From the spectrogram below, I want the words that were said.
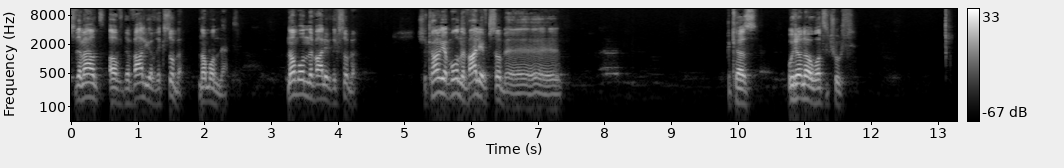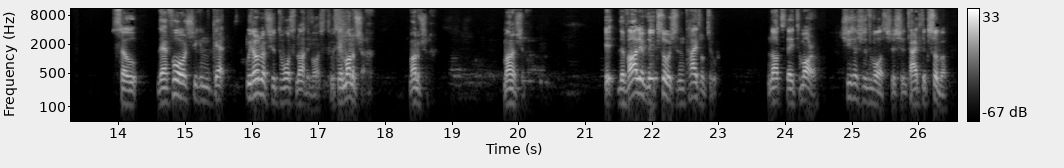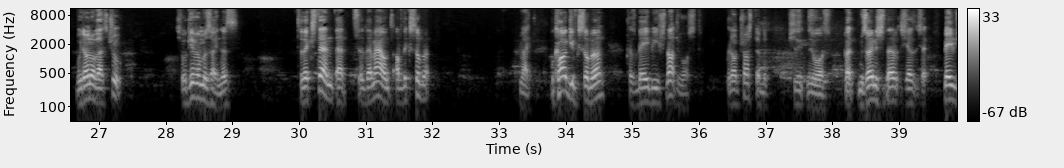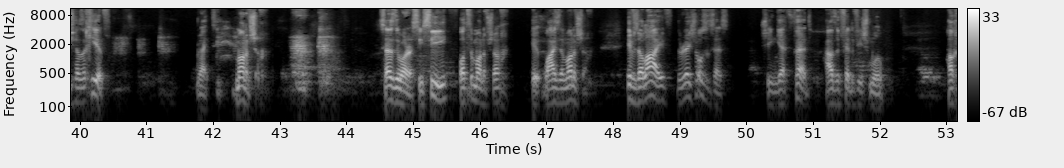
to the amount of the value of the ksuba, not more than that. Not more than the value of the ksuba. She can't get more than the value of ksuba uh, because we don't know what's the truth. So therefore, she can get. We don't know if she's divorced or not divorced. We say monofshach, monofshach it, the value of the ksuba she's entitled to, not today, tomorrow. She says she's divorced. She's entitled to ksuba. We don't know if that's true. So we'll give him a zainus to the extent that the amount of the ksuba. Right. We can't give ksuba because maybe she's not divorced. We don't trust her, but she's divorced. But she has, maybe she has a chiyuv. Right. Manavshach. Says the Gemara. See, what's the manavshach? Why is it manavshach? If it's alive, the Reish also says she can get fed. How's it fit if Shmuel? The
